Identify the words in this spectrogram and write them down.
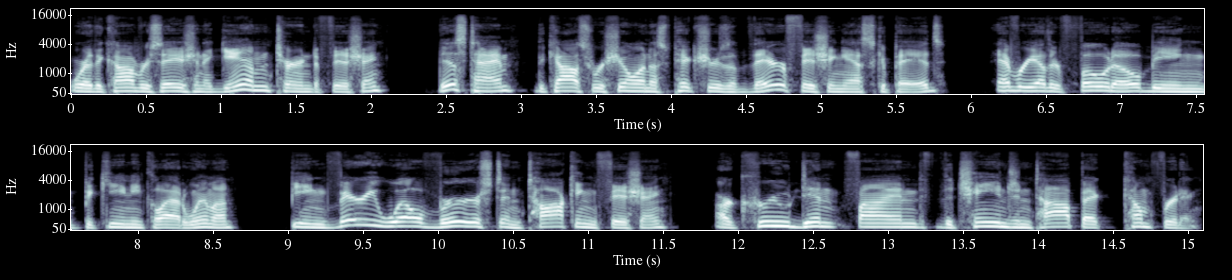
where the conversation again turned to fishing. This time, the cops were showing us pictures of their fishing escapades, every other photo being bikini clad women. Being very well versed in talking fishing, our crew didn't find the change in topic comforting,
